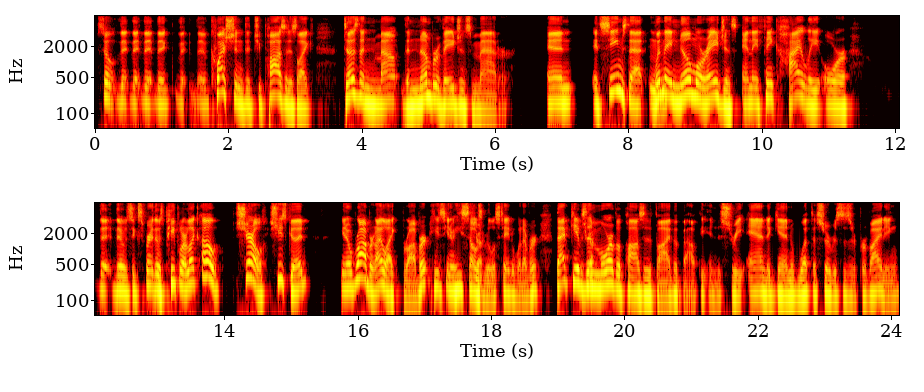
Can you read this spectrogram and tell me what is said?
so the the the, the, the question that you posit is like does the amount the number of agents matter and it seems that when Mhm. they know more agents and they think highly or the, those experience those people are like, oh, Cheryl, she's good. You know, Robert, I like Robert. He's, you know, he sells Sure. real estate or whatever. That gives Sure. them more of a positive vibe about the industry and again what the services are providing.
